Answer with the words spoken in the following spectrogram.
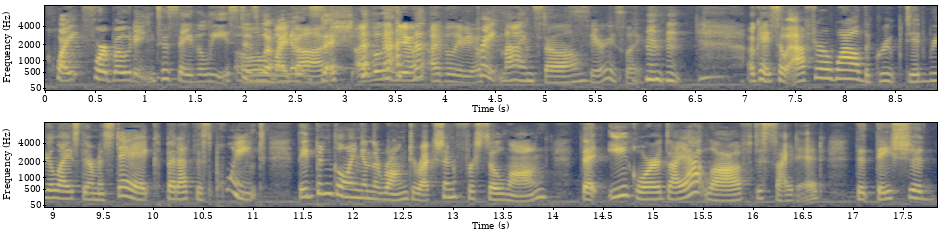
Quite foreboding, to say the least, is oh what my, my notes gosh. say. I believe you. I believe you. Great minds, doll. Seriously. Okay, so after a while, the group did realize their mistake, but at this point, they'd been going in the wrong direction for so long that Igor Dyatlov decided that they should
